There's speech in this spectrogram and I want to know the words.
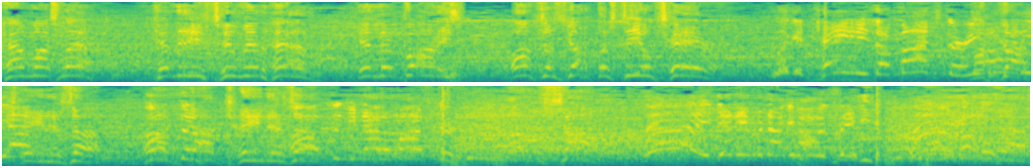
How much left can these two men have in their bodies? Austin's got the steel chair. Look at Kane, he's a monster. He's My God, up. Kane is up. My Austin, God, Kane is up. Austin, you're not a monster. Another shot. Ah, he didn't even knock him off his feet. Oh.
